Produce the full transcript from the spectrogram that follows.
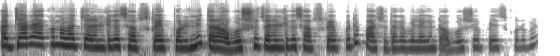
আর যারা এখন আমার চ্যানেলটিকে সাবস্ক্রাইব করেনি তারা অবশ্যই চ্যানেলটিকে সাবস্ক্রাইব করে পাশে থাকা বেলাইকনটা অবশ্যই প্রেস করবেন।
